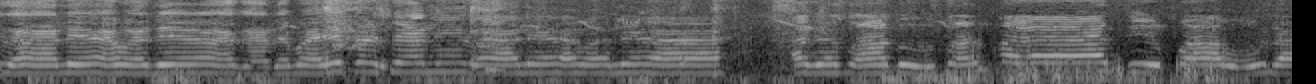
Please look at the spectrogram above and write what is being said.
झाल्या वल्या गल्याबाई कशाने झाल्या वल्या. अग साधू संतांची पाऊला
